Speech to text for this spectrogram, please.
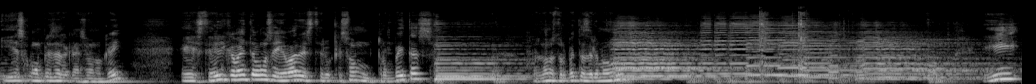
Y es como empieza la canción, ¿ok? Este, únicamente vamos a llevar este, lo que son trompetas. Perdón, las trompetas del M1 y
